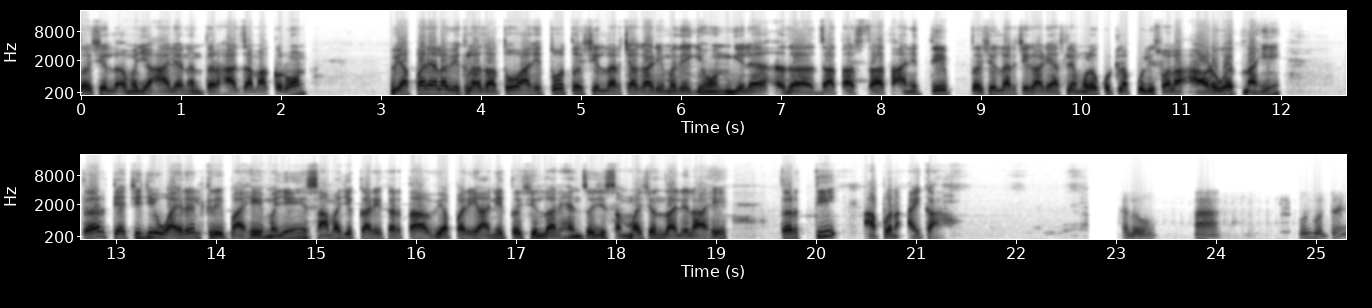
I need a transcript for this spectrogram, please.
तहसील म्हणजे आल्यानंतर हा जमा करून व्यापाऱ्याला विकला जातो आणि तो तहसीलदारच्या गाडीमध्ये घेऊन गेल्या जा- जात असतात आणि ते तहसीलदारची गाडी असल्यामुळं कुठला पोलीसवाला अडवत नाही. तर त्याची जी व्हायरल क्लिप आहे म्हणजे सामाजिक कार्यकर्ता व्यापारी आणि तहसीलदार ह्यांचं जे संभाषण झालेलं आहे तर ती आपण ऐका. हॅलो. हा. कोण बोलतोय?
